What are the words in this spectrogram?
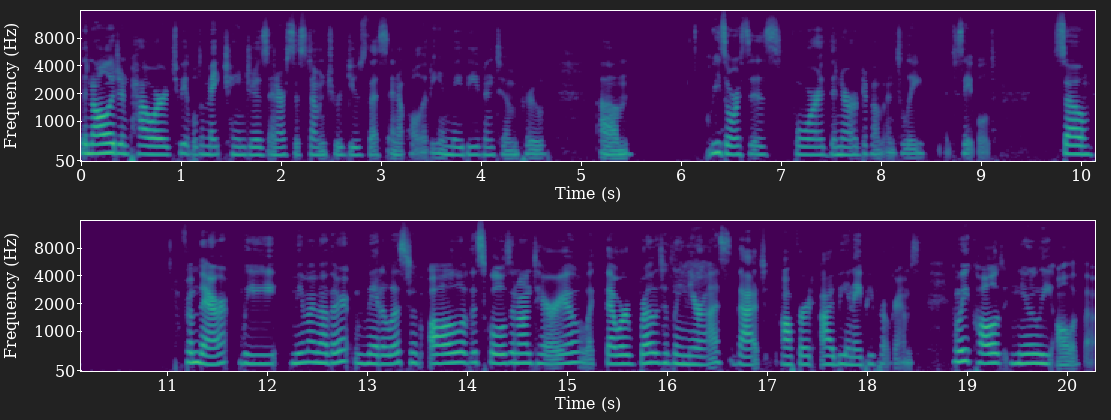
the knowledge and power to be able to make changes in our system to reduce this inequality and maybe even to improve um, resources for the neurodevelopmentally disabled. So from there, we, me and my mother, we made a list of all of the schools in Ontario, like that were relatively near us, that offered IB and AP programs, and we called nearly all of them,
